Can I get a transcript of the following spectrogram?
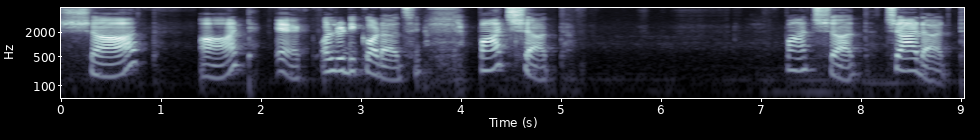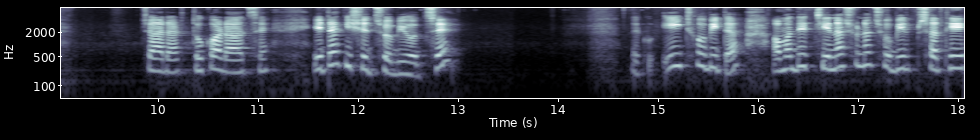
সাত, আট, এক। অলরেডি করা আছে। পাঁচ, সাত। পাঁচ, সাত, চার, আট। চার, আট তো করা আছে। এটা কিসের ছবি হচ্ছে? দেখো, এই ছবিটা আমাদের চেনাশোনা ছবির সাথে,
